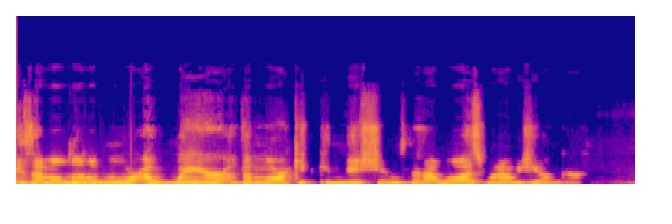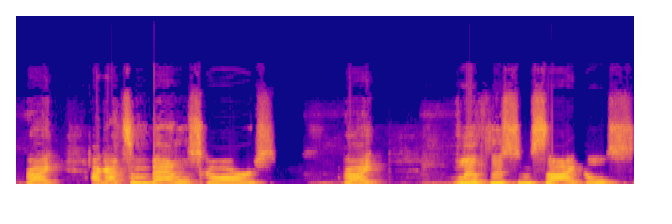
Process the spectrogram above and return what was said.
is I'm a little more aware of the market conditions than I was when I was younger. Right, I got some battle scars. Right, lived through some cycles,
